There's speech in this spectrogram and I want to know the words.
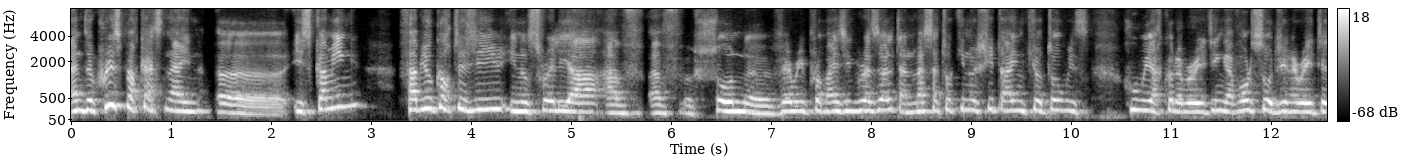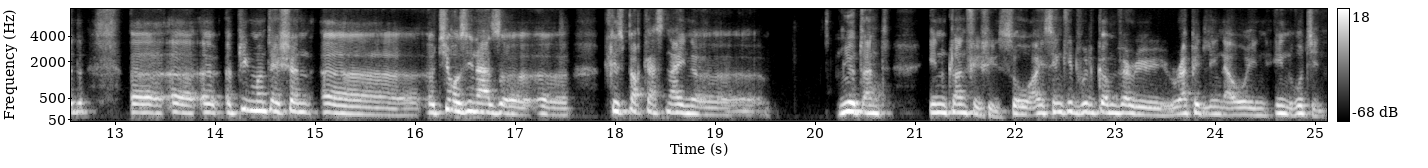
And the CRISPR-Cas9 uh, is coming. Fabio Cortesi in Australia have, have shown a very promising result, and Masato Kinoshita in Kyoto, with who we are collaborating, have also generated uh, a, a, pigmentation, uh, a tyrosinase uh, uh CRISPR-Cas9 uh, mutant in clownfishes. So I think it will come very rapidly now in, in routine.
